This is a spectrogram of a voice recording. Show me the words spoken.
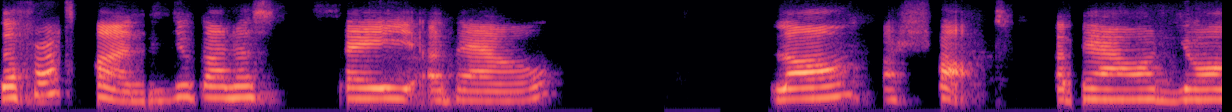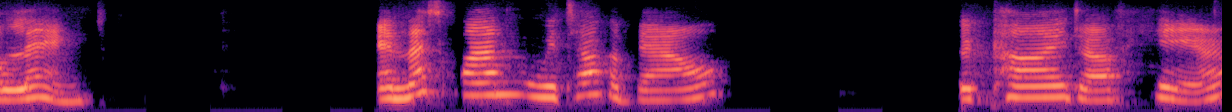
the first one. You're gonna say about long or short, about your length. And next one we talk about the kind of hair.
